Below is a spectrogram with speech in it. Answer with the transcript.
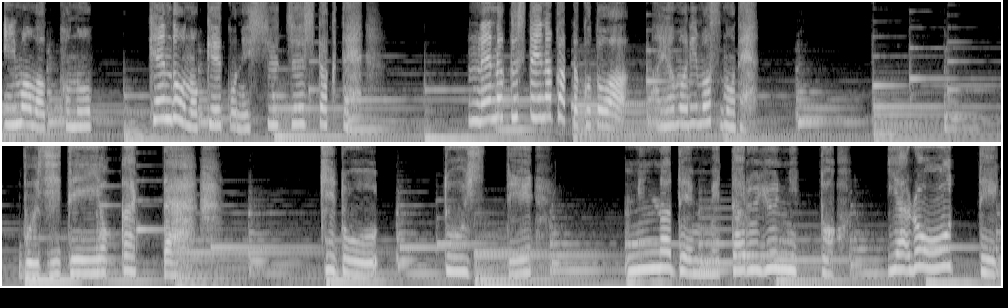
今はこの剣道の稽古に集中したくて連絡していなかったことは謝りますので。無事でよかった。けどどうしてみんなでメタルユニットやろうって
